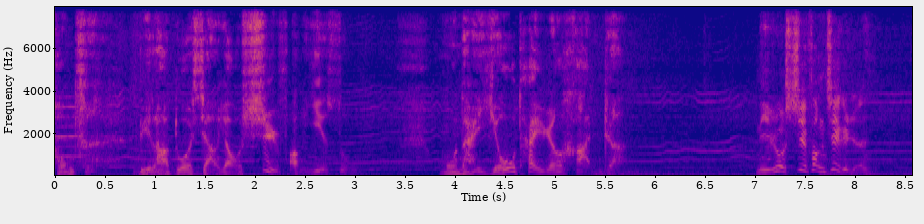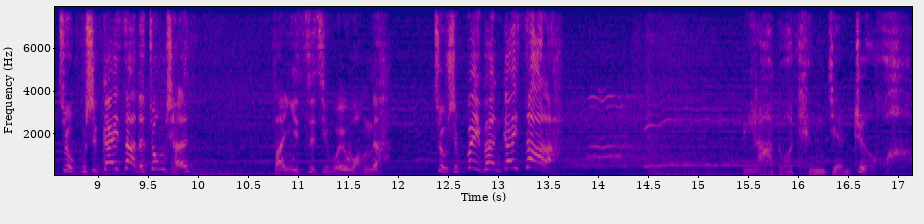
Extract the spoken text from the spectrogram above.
从此，比拉多想要释放耶稣，无奈犹太人喊着：“你若释放这个人，就不是该撒的忠臣；凡以自己为王的，就是背叛该撒了。”比拉多听见这话，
